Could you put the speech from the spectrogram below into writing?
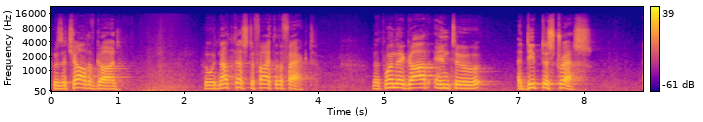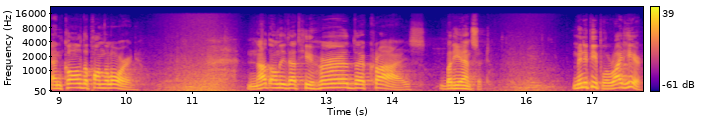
who's a child of God who would not testify to the fact that when they got into a deep distress and called upon the Lord, not only that He heard their cries, but He answered. Many people right here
